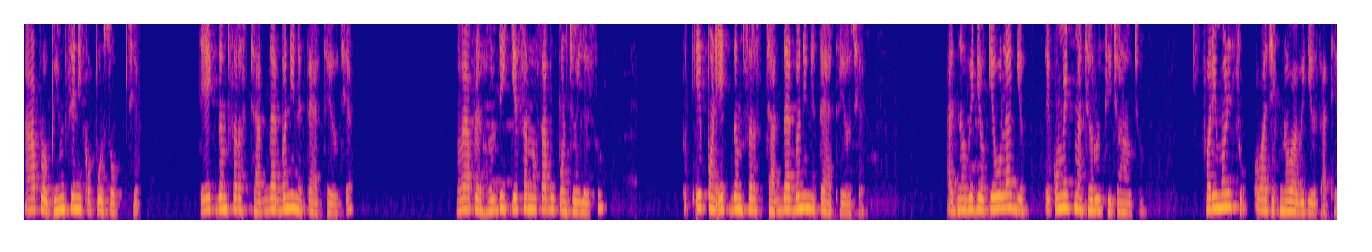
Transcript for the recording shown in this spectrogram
આ આપણો ભીમસેની કપૂર સોપ છે. તે એકદમ સરસ જાગદાર બનીને તૈયાર થયો છે. હવે આપણે હલ્દી કેસરનો સાબુ પણ જોઈ લેશું તો એ પણ એકદમ સરસ જાગદાર બનીને તૈયાર થયો છે. આજનો વીડિયો કેવો લાગ્યો તે કોમેન્ટમાં જરૂરથી જણાવજો. ફરી મળીશું અવાજ એક નવા વીડિયો સાથે.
